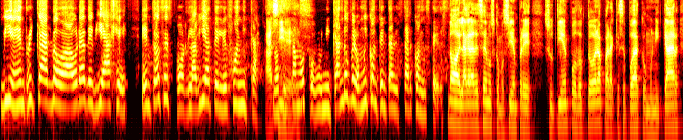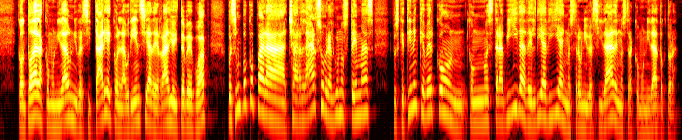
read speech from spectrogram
Bien, Ricardo, ahora de viaje. Entonces, por la vía telefónica Así nos es. estamos comunicando, pero muy contenta de estar con ustedes. No, y le agradecemos como siempre su tiempo, doctora, para que se pueda comunicar con toda la comunidad universitaria y con la audiencia de radio y TV WAP, pues un poco para charlar sobre algunos temas pues que tienen que ver con, con nuestra vida del día a día en nuestra universidad, en nuestra comunidad, doctora.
